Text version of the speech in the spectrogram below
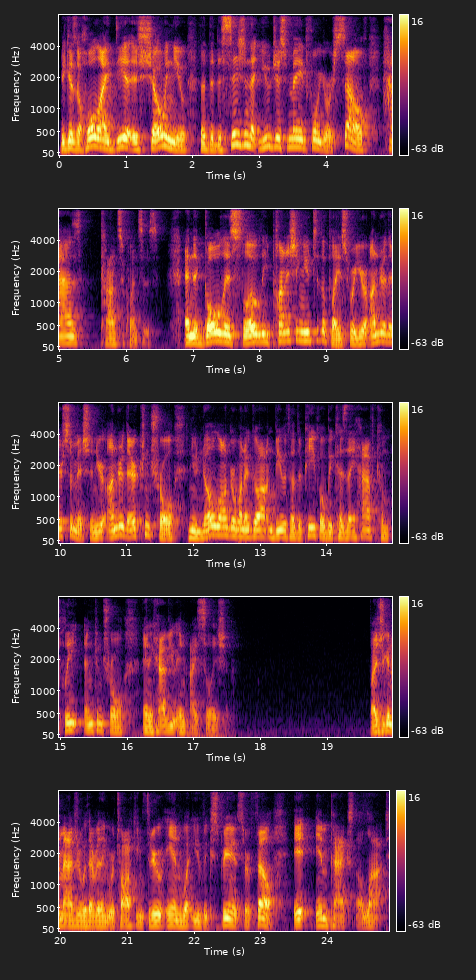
Because the whole idea is showing you that the decision that you just made for yourself has consequences. And the goal is slowly punishing you to the place where you're under their submission, you're under their control, and you no longer want to go out and be with other people because they have complete and control and have you in isolation. As you can imagine, with everything we're talking through and what you've experienced or felt, it impacts a lot.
